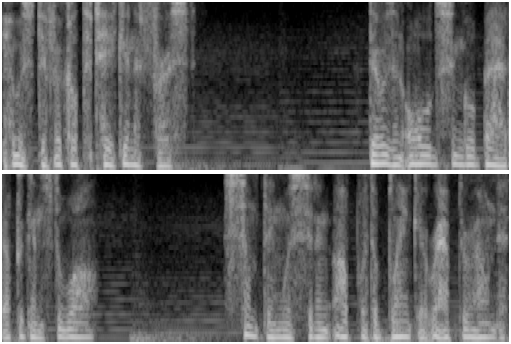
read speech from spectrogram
It was difficult to take in at first. There was an old single bed up against the wall. Something was sitting up with a blanket wrapped around it.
